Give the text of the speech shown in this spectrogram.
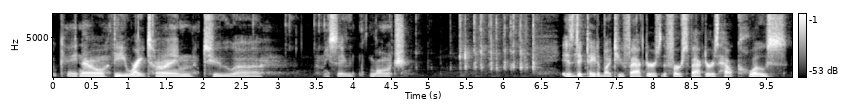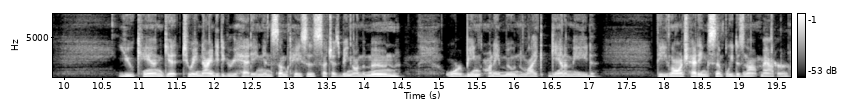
Okay, now the right time to, uh, let me say launch, is dictated by two factors. The first factor is how close you can get to a 90 degree heading in some cases, such as being on the moon or being on a moon like Ganymede. The launch heading simply does not matter.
